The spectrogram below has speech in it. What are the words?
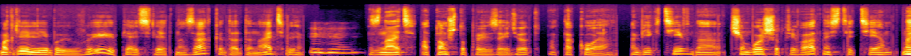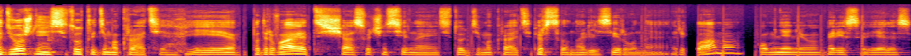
Могли ли бы вы пять лет назад, когда донатили, угу. знать о том, что произойдет такое? Объективно, чем больше приватности, тем надежнее институты демократии. И подрывает сейчас очень сильно институт демократии персонализированная реклама, по мнению Карисы Велес,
